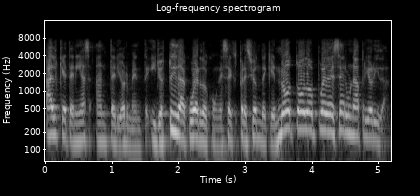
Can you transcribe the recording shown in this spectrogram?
al que tenías anteriormente. Y yo estoy de acuerdo con esa expresión de que no todo puede ser una prioridad.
